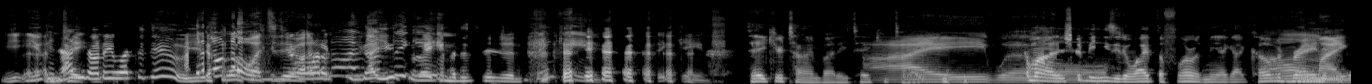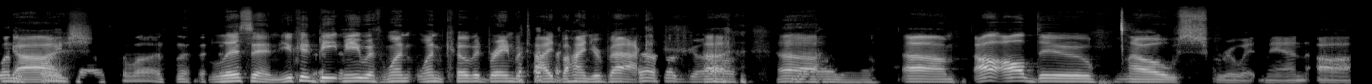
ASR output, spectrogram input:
You, you Uh, can now take. you don't know what to do. I You don't know what to do. I don't know. You I'm- got I'm to making the decision. Thinking. thinking. Take your time, buddy. Take your time. I will. Come on, it should be easy to wipe the floor with me. I got COVID Oh brain. my you won the coin gosh. Come on. Listen, you could beat me with one one COVID brain but tied behind your back. oh, Uh, God. uh, no, no. Um, I'll I'll do. Oh, screw it, man. Uh,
